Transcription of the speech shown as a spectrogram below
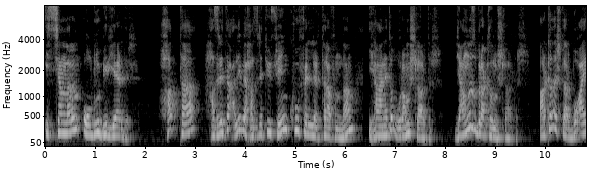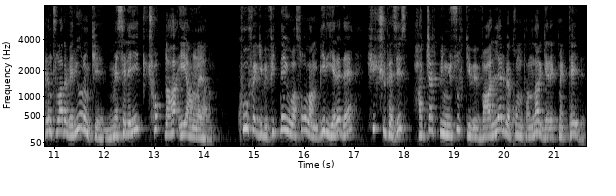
isyanların olduğu bir yerdir. Hatta Hazreti Ali ve Hazreti Hüseyin Kufeliler tarafından ihanete uğramışlardır. Yalnız bırakılmışlardır. Arkadaşlar bu ayrıntıları veriyorum ki meseleyi çok daha iyi anlayalım. Kufe gibi fitne yuvası olan bir yere de hiç şüphesiz Haccac bin Yusuf gibi valiler ve komutanlar gerekmekteydi.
